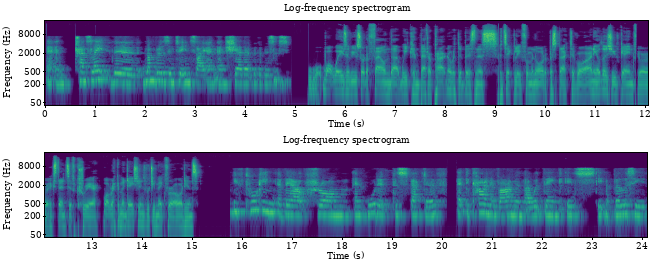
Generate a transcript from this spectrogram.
and, and translate the numbers into insight and, and share that with the business what ways have you sort of found that we can better partner with the business, particularly from an audit perspective, or any others you've gained your extensive career? What recommendations would you make for our audience? If talking about from an audit perspective, at the current environment, I would think it's the ability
